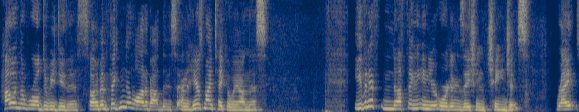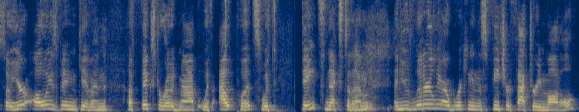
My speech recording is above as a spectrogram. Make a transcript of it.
How in the world do we do this? So I've been thinking a lot about this, and here's my takeaway on this. Even if nothing in your organization changes, right? So you're always being given a fixed roadmap with outputs, with dates next to them, and you literally are working in this feature factory model,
